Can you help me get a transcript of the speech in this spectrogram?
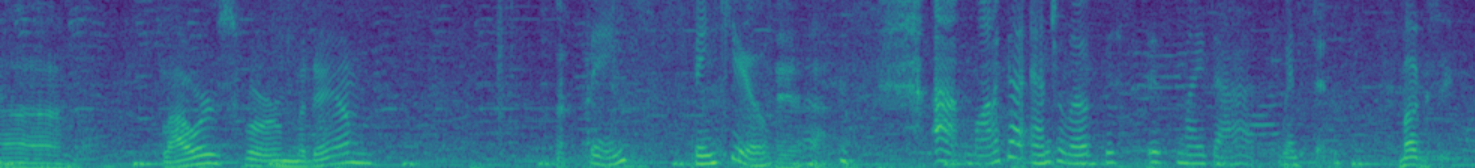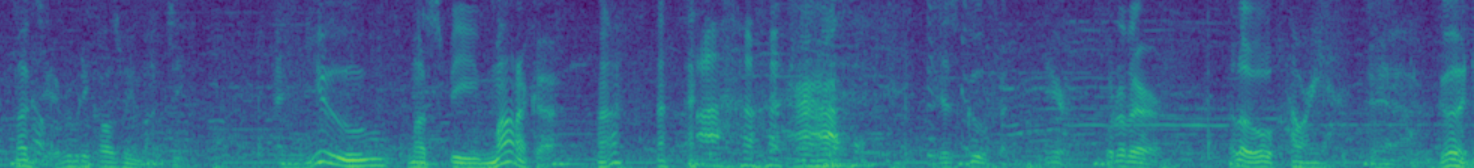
Uh, flowers for Madame? Thank, thank you. Yeah. Uh, Monica Angelo, this is my dad, Winston. Muggsy. Muggsy. Everybody calls me Muggsy. And you must be Monica, huh? Just goofing. Here, put her there. Hello. How are you? Yeah, good.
